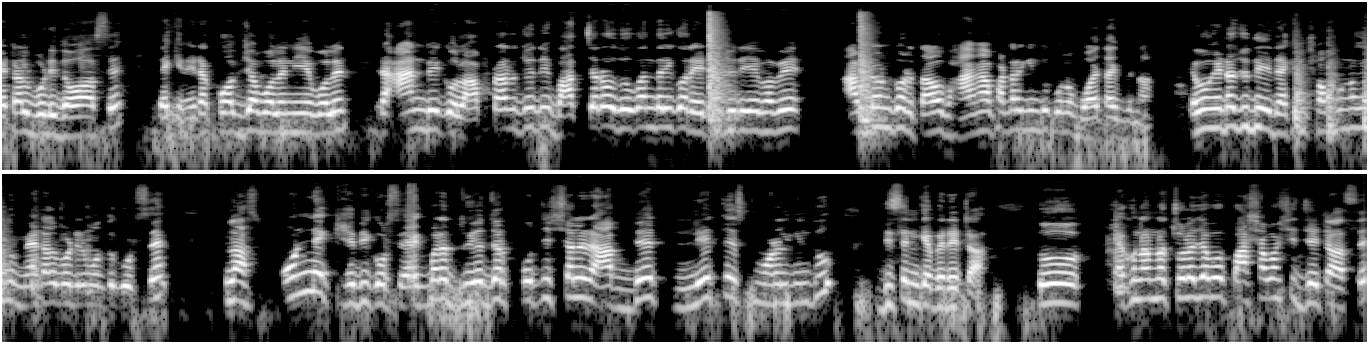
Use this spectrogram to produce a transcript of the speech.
মেটাল বডি দেওয়া আছে। দেখেন, এটা কবজা বলে নিয়ে বলেন, এটা আনবেকল আপনার যদি বাচ্চারাও দোকানদারি করে, এটা যদি এভাবে আপ ডাউন করে, তাও ভাঙা ফাটার কিন্তু কোনো ভয় থাকবে না। এবং এটা যদি দেখেন, সম্পূর্ণ কিন্তু মেটাল বডির মধ্যে করছে। প্লাস অনেক হেভি করছে। একবারে দুই হাজার পঁচিশ সালের আপডেট লেটেস্ট মডেল কিন্তু ডিসেন্ট ক্যাবের এটা। তো এখন আমরা চলে যাব পাশাপাশি যেটা আছে।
